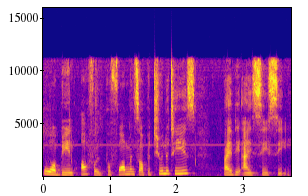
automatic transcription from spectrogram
who are being offered performance opportunities by the ICC.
